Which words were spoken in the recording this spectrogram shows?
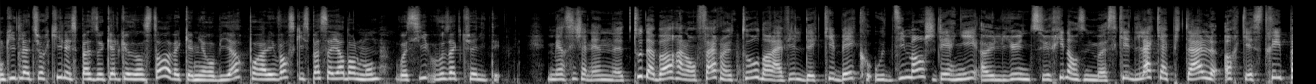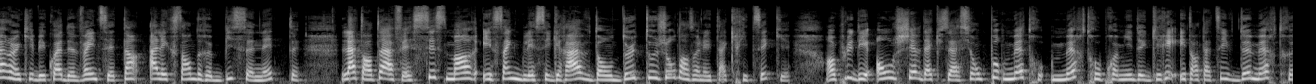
On quitte la Turquie l'espace de quelques instants avec Camille Robillard pour aller voir ce qui se passe ailleurs dans le monde. Voici vos actualités. Merci Shannon. Tout d'abord, allons faire un tour dans la ville de Québec où dimanche dernier a eu lieu une tuerie dans une mosquée de la capitale orchestrée par un Québécois de 27 ans, Alexandre Bissonnette. L'attentat a fait six morts et cinq blessés graves, dont deux toujours dans un état critique. En plus des 11 chefs d'accusation pour meurtre, au premier degré et tentative de meurtre,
